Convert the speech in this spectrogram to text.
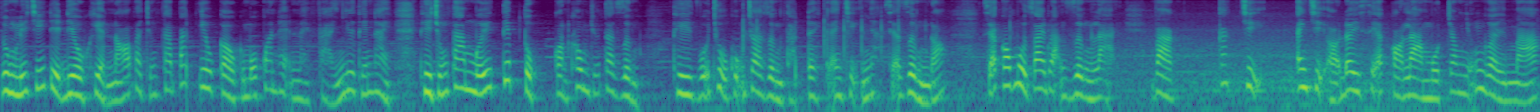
dùng lý trí để điều khiển nó và chúng ta bắt yêu cầu cái mối quan hệ này phải như thế này thì chúng ta mới tiếp tục. Còn không chúng ta dừng thì vũ trụ cũng cho dừng thật. Đây các anh chị nhé sẽ dừng đó. Sẽ có một giai đoạn dừng lại và các chị anh chị ở đây sẽ có là một trong những người mà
